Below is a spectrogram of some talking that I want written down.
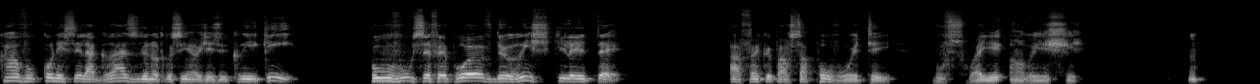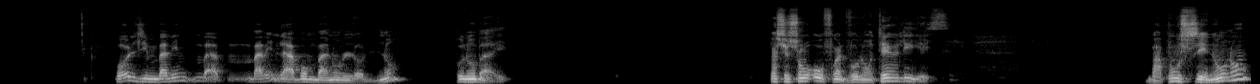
Car vous connaissez la grâce de notre Seigneur Jésus-Christ qui, pour vous, s'est fait preuve de riche qu'il était, afin que par sa pauvreté, vous soyez enrichis. Paul dit, m'ba vin m'ba- m'ba vin la bombe nous l'autre, non? Pour nous bailler. Parce que son offrande volontaire liée. ba pousser nous, non,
